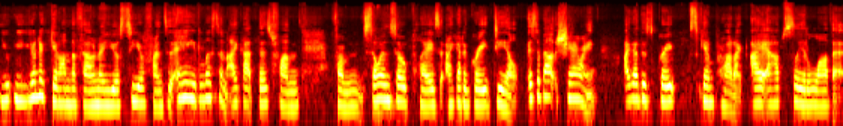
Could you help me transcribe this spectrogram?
You, you're gonna get on the phone and you'll see your friends. Say, Hey, listen, I got this from from so and so place. I got a great deal. It's about sharing. I got this great skin product. I absolutely love it.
